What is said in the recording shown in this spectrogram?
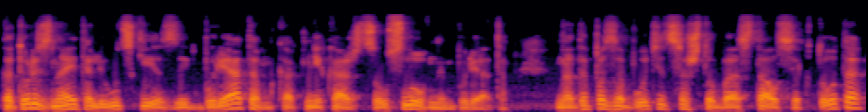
который знает алиутский язык. Бурятам, как мне кажется, условным бурятам, надо позаботиться, чтобы остался кто-то,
